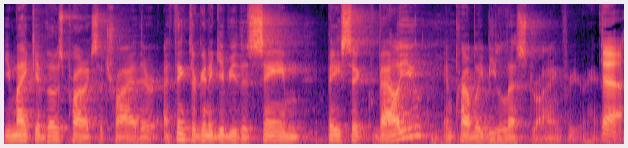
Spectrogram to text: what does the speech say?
you might give those products a try. They're, I think they're going to give you the same basic value and probably be less drying for your hair. Yeah.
